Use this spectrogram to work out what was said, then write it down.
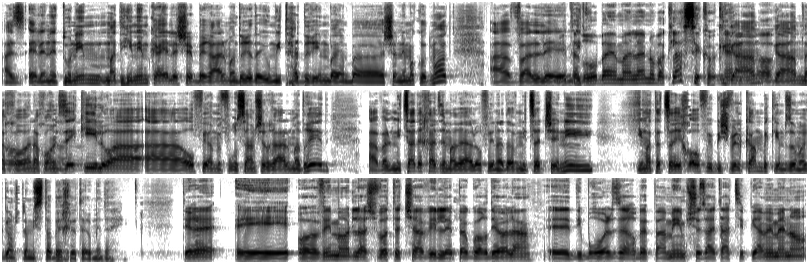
אז אלה נתונים מדהימים כאלה שבריאל מדריד היו מתהדרים בהם בשנים הקודמות, אבל... אה, התהדרו בהם עלינו בקלאסיקו, כן? גם, גם, נכון, נכון. זה כאילו האופי המפורסם של ריאל מדריד, אבל מצד אחד זה מראה על אופי נדב, מצד שני, אם אתה צריך אופי בשביל קאמבקים, זה אומר גם שאתה מסתבך יותר מדי. תראה, אה, אוהבים מאוד להשוות את שווי לפפ גוורדיולה, אה, דיברו על זה הרבה פעמים, שזו הייתה הציפייה ממנו,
